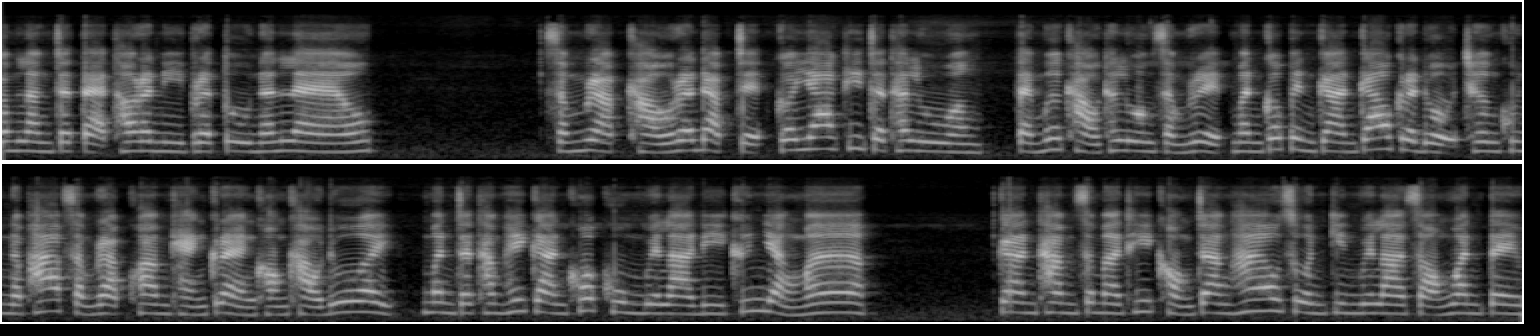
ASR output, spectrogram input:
กำลังจะแตะธรณีประตูนั้นแล้วสำหรับเขาระดับ 7 ก็ยากที่จะทะลวง แต่เมื่อเขาทะลวงสำเร็จมันก็เป็นการก้าวกระโดดเชิงคุณภาพสำหรับความแข็งแกร่งของเขาด้วย มันจะทำให้การควบคุมเวลาดีขึ้นอย่างมาก การทำสมาธิของจางห้าวส่วนกินเวลาสองวันเต็ม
